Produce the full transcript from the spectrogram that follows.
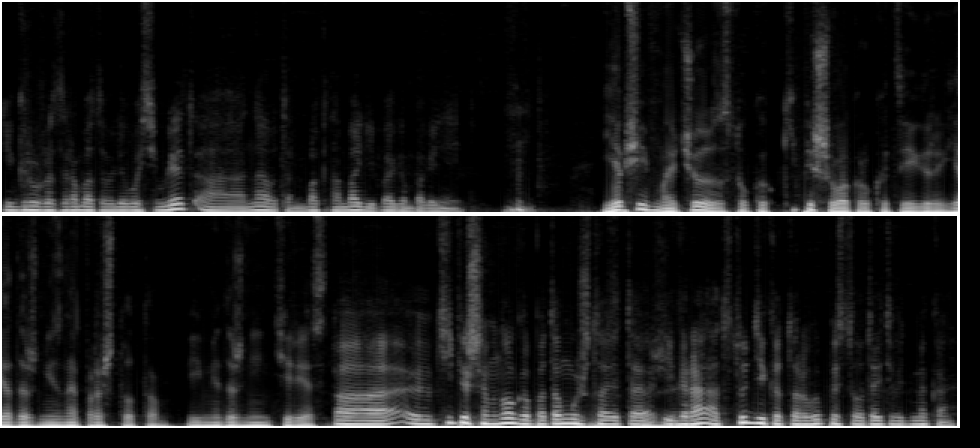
игру разрабатывали 8 лет, а она вот там баг на баге багом погоняет. Я вообще не понимаю, что за столько кипиша вокруг этой игры. Я даже не знаю про что там. И мне даже не интересно. А, э, кипиша много, потому что это Расскажи. игра от студии, которая выпустила третьего Ведьмака.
